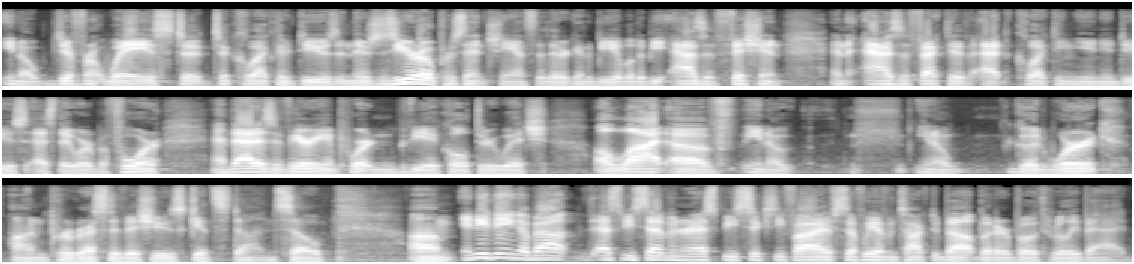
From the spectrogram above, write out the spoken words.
you know different ways to to collect their dues and there's 0% chance that they're going to be able to be as efficient and as effective at collecting union dues as they were before. And that is a very important vehicle through which a lot of you know you know good work on progressive issues gets done. So um, anything about SB7 or SB65 stuff we haven't talked about but are both really bad?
